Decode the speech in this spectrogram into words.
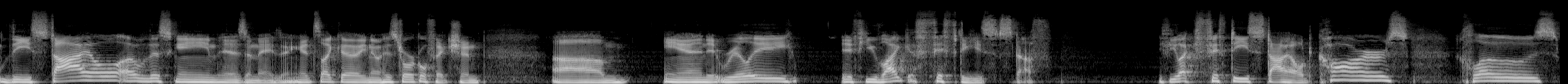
the style of this game is amazing. It's like a you know historical fiction, um, and it really, if you like '50s stuff, if you like '50s styled cars, clothes,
